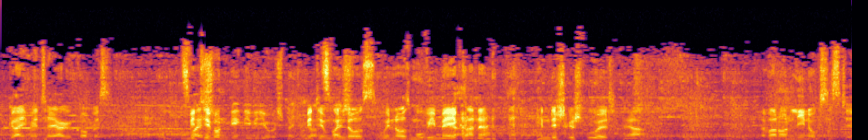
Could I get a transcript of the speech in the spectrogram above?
und gar nicht mehr hinterhergekommen ist. Zwei Mit dem- Stunden gegen die Videobesprechung. Mit dem Windows, Windows Movie Maker, ne? Händisch gespult, ja. Da war noch ein Linux-System.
